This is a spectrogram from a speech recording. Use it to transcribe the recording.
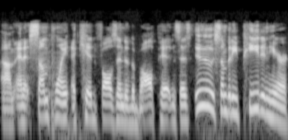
Um, and at some point, a kid falls into the ball pit and says, "Ooh, somebody peed in here."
